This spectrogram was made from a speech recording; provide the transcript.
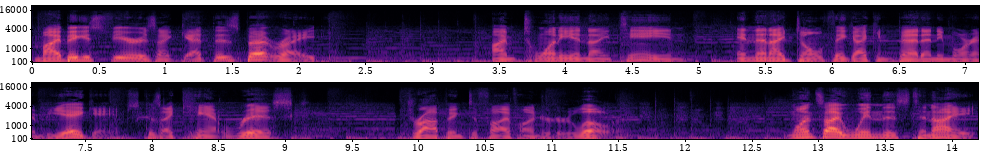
my biggest fear is I get this bet right. I'm 20 and 19, and then I don't think I can bet any more NBA games because I can't risk dropping to 500 or lower. Once I win this tonight,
